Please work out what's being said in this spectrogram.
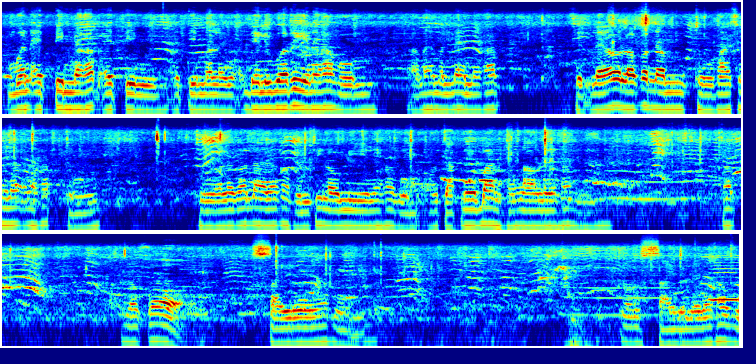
เหมือนไอติมนะครับไอติมไอติมอะไรเดลิเวอรี่นะครับผมทำให้มันแน่นนะครับ เสร็จแล้วเราก็นำถุงภาชนะนะครับถุงถุงอะไรก็ได้แล้วครับผมที่เรามีนะครับ ผมเอาจากในบ้านของเราเลยครับผมครับ แล้วก็ใส่เลยนะครับผมเราใส่ไปเลยนะครับผม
